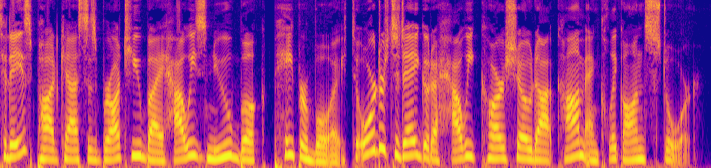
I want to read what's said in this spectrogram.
Today's podcast is brought to you by Howie's new book, Paperboy. To order today, go to howiecarrshow.com and click on store.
